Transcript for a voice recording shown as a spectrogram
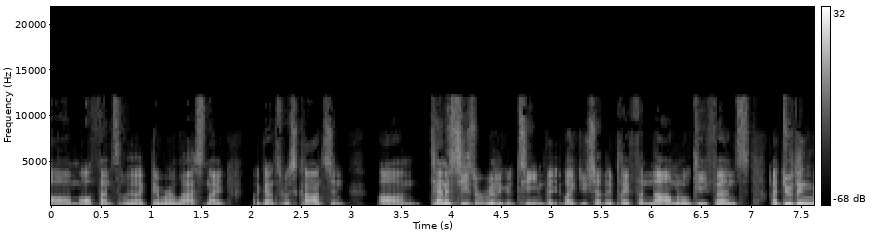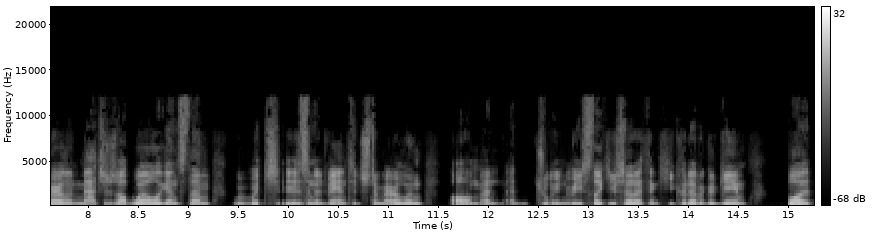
um, offensively, like they were last night against Wisconsin. Um, Tennessee's a really good team. They, like you said, they play phenomenal defense. I do think Maryland matches up well against them, which is an advantage to Maryland. Um, and, and Julian Reese, like you said, I think he could have a good game, but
